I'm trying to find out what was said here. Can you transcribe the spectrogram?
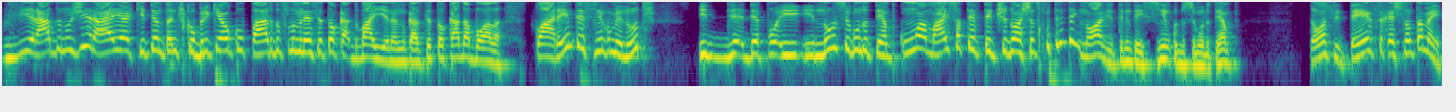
virado no giraia aqui tentando descobrir quem é o culpado do Fluminense ter tocado, do Bahia, né, no caso, ter tocado a bola 45 minutos e, de, depois, e, e, no segundo tempo, com um a mais, só teve ter tido uma chance com 39, 35 do segundo tempo. Então, assim, tem essa questão também.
